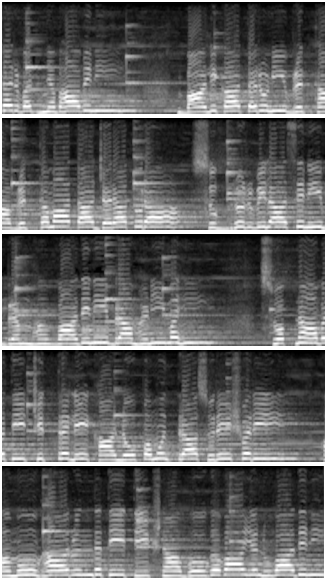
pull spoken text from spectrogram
सर्वज्ञभाविनी बालिका तरुणी वृद्धा वृद्धमाता जरातुरा शुभ्रुर्विलासिनी ब्रह्मवादिनी ब्राह्मणी मही स्वप्नावती चित्रलेखा लोपमुद्रा सुरेश्वरी अमोघारुन्धती तीक्ष्णा भोगवायनुवादिनी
